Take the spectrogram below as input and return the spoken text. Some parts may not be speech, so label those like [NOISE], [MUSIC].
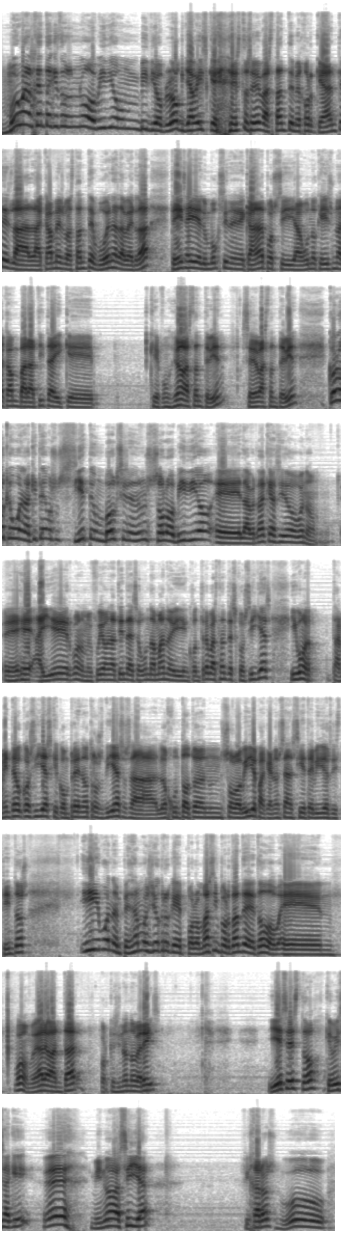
Muy buenas gente, aquí estamos en un nuevo vídeo, un videoblog Ya veis que [LAUGHS] esto se ve bastante mejor que antes La, la cam es bastante buena, la verdad Tenéis ahí el unboxing en el canal por si alguno queréis una cam baratita y que, que funciona bastante bien se ve bastante bien. Con lo que bueno, aquí tenemos 7 unboxings en un solo vídeo. Eh, la verdad que ha sido, bueno, eh, [LAUGHS] ayer, bueno, me fui a una tienda de segunda mano y encontré bastantes cosillas. Y bueno, también tengo cosillas que compré en otros días, o sea, lo he juntado todo en un solo vídeo para que no sean 7 vídeos distintos. Y bueno, empezamos yo creo que por lo más importante de todo. Eh, bueno, me voy a levantar, porque si no, no veréis. Y es esto que veis aquí, eh, mi nueva silla. Fijaros, uh,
